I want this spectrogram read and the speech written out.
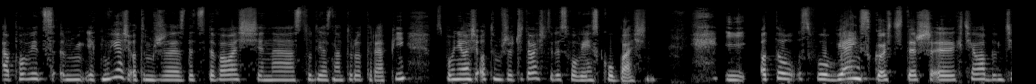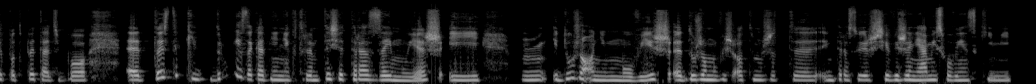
A powiedz, mm, jak mówiłaś o tym, że zdecydowałaś się na studia z naturoterapii, wspomniałaś o tym, że czytałaś wtedy słowiańską baśń. I o tą słowiańskość też e, chciałabym Cię podpytać, bo e, to jest takie drugie zagadnienie, którym Ty się teraz zajmujesz i, mm, i dużo o nim mówisz. E, dużo mówisz o tym, że Ty interesujesz się wierzeniami słowiańskimi,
